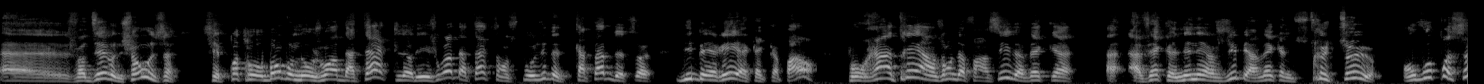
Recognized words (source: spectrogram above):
euh, je vais te dire une chose, c'est pas trop bon pour nos joueurs d'attaque. Les joueurs d'attaque sont supposés être capables de se libérer à quelque part pour rentrer en zone offensive avec, euh, avec une énergie et avec une structure. On voit pas ça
